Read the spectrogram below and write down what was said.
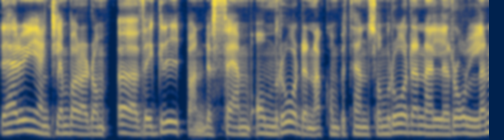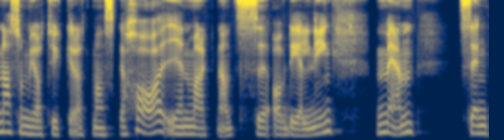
Det här är egentligen bara de övergripande fem områdena, kompetensområdena eller rollerna som jag tycker att man ska ha i en marknadsavdelning. Men Sen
